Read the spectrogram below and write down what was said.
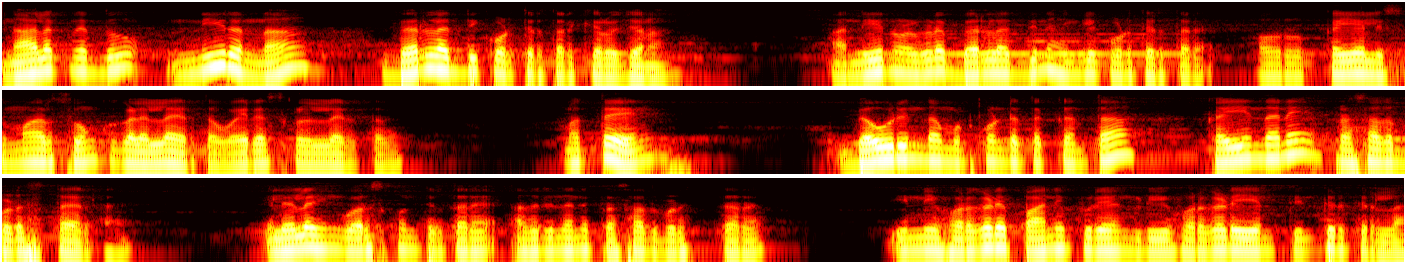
ನಾಲ್ಕನೇದು ನೀರನ್ನು ಬೆರಳದ್ದಿ ಕೊಡ್ತಿರ್ತಾರೆ ಕೆಲವು ಜನ. ಆ ನೀರಿನೊಳಗಡೆ ಬೆರಳದ್ದಿನ ಹಾಗೆ ಕೊಡ್ತಿರ್ತಾರೆ. ಅವ್ರ ಕೈಯಲ್ಲಿ ಸುಮಾರು ಸೋಂಕುಗಳೆಲ್ಲ ಇರ್ತವೆ ವೈರಸ್ಗಳೆಲ್ಲ ಇರ್ತವೆ. ಮತ್ತು ಬೆವರಿಂದ ಮುಟ್ಕೊಂಡಿರ್ತಕ್ಕಂಥ ಕೈಯಿಂದನೇ ಪ್ರಸಾದ ಬಡಿಸ್ತಾ ಇರ್ತಾರೆ. ಇಲ್ಲೆಲ್ಲ ಹಿಂಗೆ ಒರೆಸ್ಕೊಂತಿರ್ತಾರೆ, ಅದರಿಂದನೇ ಪ್ರಸಾದ ಬಡಿಸ್ತಾರೆ. ಇನ್ನು ಹೊರಗಡೆ ಪಾನಿಪುರಿ ಅಂಗಡಿ, ಹೊರಗಡೆ ಏನು ತಿಂತಿರ್ತಿರಲ್ಲ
